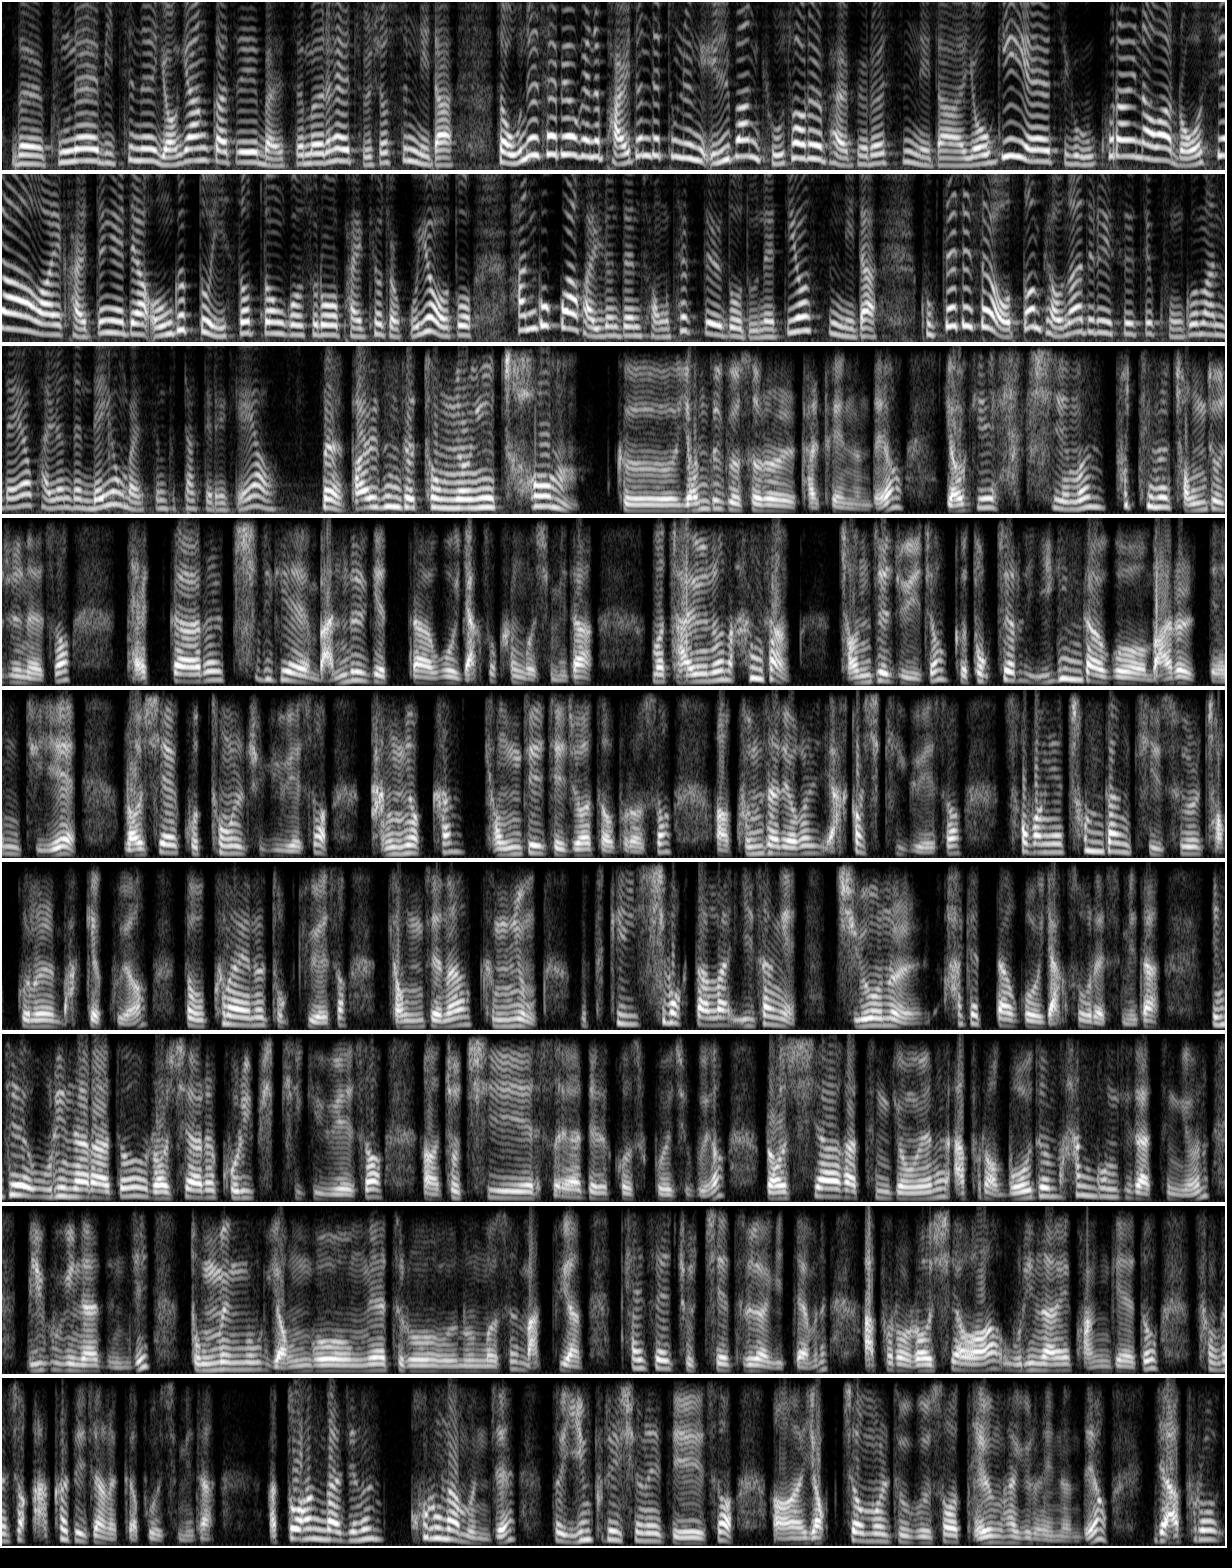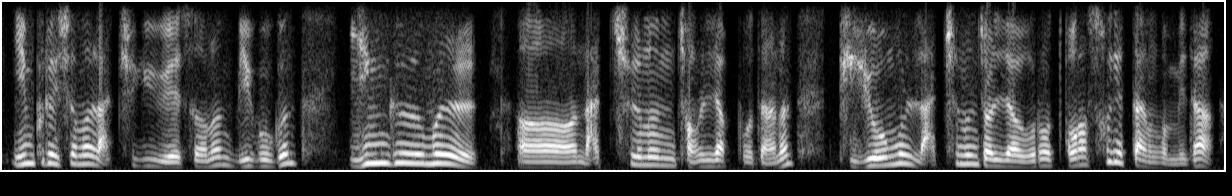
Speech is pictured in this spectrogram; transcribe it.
네, 국내에 미치는 영향까지 말씀을 해주셨습니다. 자, 오늘 새벽에는 바이든 대통령이 일반 교서를 발표를 했습니다. 여기에 지금 우크라이나와 러시아와의 갈등에 대한 언급도 있었던 것으로 밝혀졌고요. 또 한국과 관련된 정책들도 눈에 띄었습니다. 국제 질서에 어떤 변화들이 있을지 궁금한데요. 관련된 내용 말씀 부탁드릴게요. 네, 바이든 대통령이 처음 그 연두 교서를 발표했는데요. 여기에 핵심은 푸틴을 정조준해서 대가를 치르게 만들겠다고 약속한 것입니다. 뭐 자유는 항상 전제주의죠. 그 독재를 이긴다고 말을 뗀 뒤에 러시아의 고통을 주기 위해서 강력한 경제 제조와 더불어서 어, 군사력을 약화시키기 위해서 서방의 첨단 기술 접근을 막겠고요. 또 우크라이나를 돕기 위해서 경제나 금융, 특히 10억 달러 이상의 지원을 하겠다고 약속을 했습니다. 이제 우리나라도 러시아를 고립시키기 위해서 어, 조치에 써야 될 것으로 보여지고요. 러시아 같은 경우에는 앞으로 모든 항공기 같은 경우는 미국이나든지 동맹국 영공에 들어 오는 것을 막기 위한 폐쇄 조치에 들어가기 때문에 앞으로 러시아와 우리나라의 관계도 상당히 좀 악화되지 않을까 보여집니다. 아, 또한 가지는 코로나 문제, 또 인플레이션에 대해서 어, 역점을 두고서 대응하기로 했는데요. 이제 앞으로 인플레이션을 낮추기 위해서는 미국은 임금을 어, 낮추는 전략보다는 비용을 낮추는 전략으로 돌아서겠다는 겁니다.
